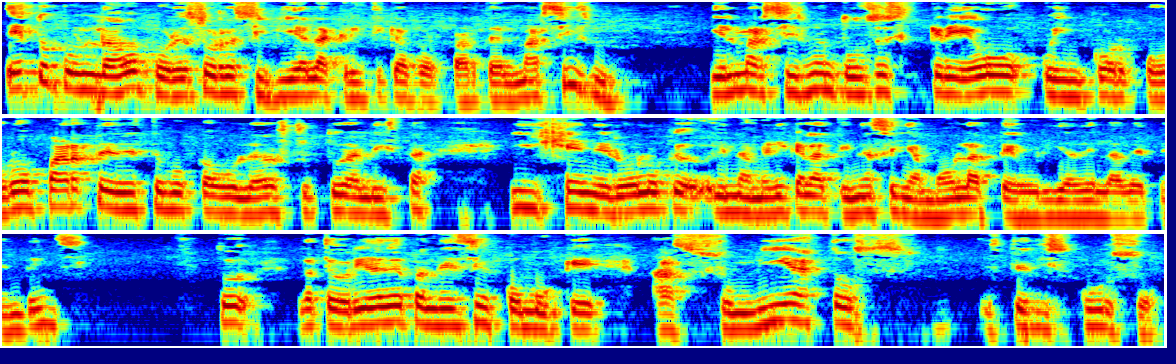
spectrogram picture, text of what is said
Esto, por un lado, por eso recibía la crítica por parte del marxismo y el marxismo entonces creó o incorporó parte de este vocabulario estructuralista y generó lo que en América Latina se llamó la teoría de la dependencia. la teoría de dependencia como que asumía este discurso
